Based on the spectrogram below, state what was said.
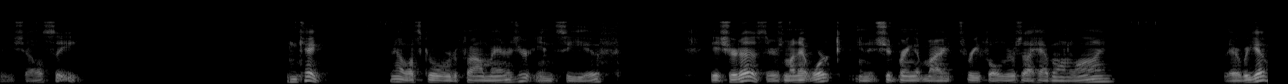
We shall see. Okay, now let's go over to File Manager and see if it sure does. There's my network, and it should bring up my three folders I have online. There we go.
